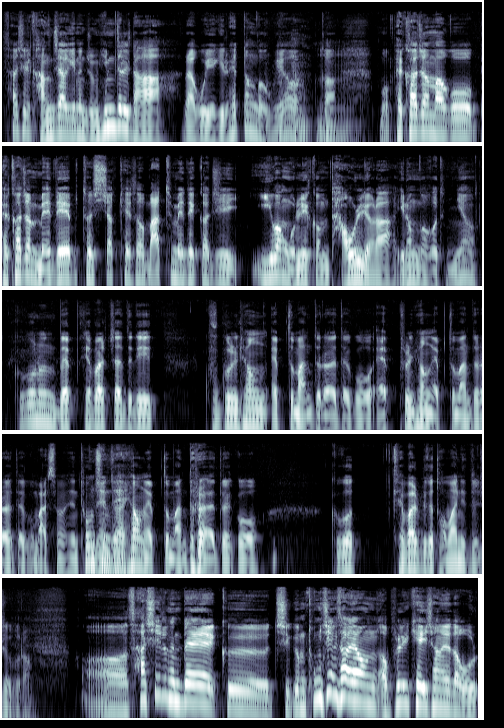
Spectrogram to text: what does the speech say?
사실 강제하기는 좀 힘들다라고 얘기를 했던 거고요. 그러니까 음. 뭐 백화점하고 백화점 매대부터 시작해서 마트 매대까지 이왕 올릴 거면 다 올려라 이런 거거든요. 그거는 웹 개발자들이 구글형 앱도 만들어야 되고 애플형 앱도 만들어야 되고 말씀하신 통신사형 앱도 만들어야 되고 그거 개발비가 더 많이 들죠 그럼. 어, 사실 근데 그 지금 통신사형 어플리케이션에다 올-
